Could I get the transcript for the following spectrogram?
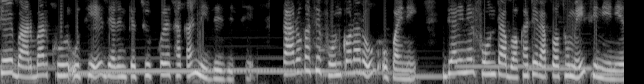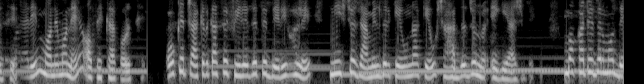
সে বারবার খুর উঁচিয়ে জেরিনকে চুপ করে থাকার নির্দেশ দিচ্ছে। কারও কাছে ফোন করারও উপায় নেই। জ্যারিনের ফোনটা বখাটেরা প্রথমেই ছিনিয়ে নিয়েছে। জ্যারিন মনে মনে অপেক্ষা করছে। ওকে ট্রাকের কাছে ফিরে যেতে দেরি হলে নিশ্চয় জামিলদের কেউ না কেউ সাহায্যের জন্য এগিয়ে আসবে। বখাটেদের মধ্যে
